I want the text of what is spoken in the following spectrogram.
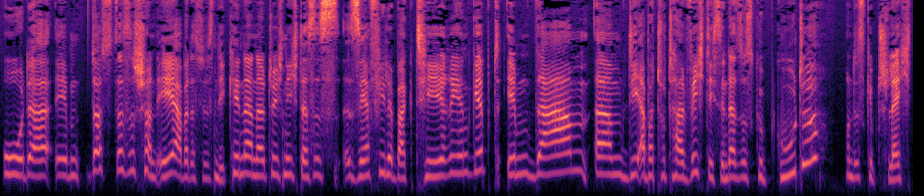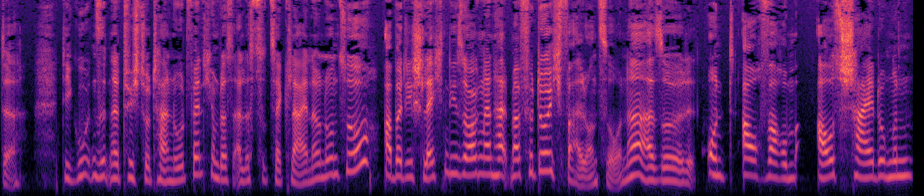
Oder eben, das, das ist schon eh, aber das wissen die Kinder natürlich nicht, dass es sehr viele Bakterien gibt im Darm, ähm, die aber total wichtig sind. Also es gibt gute und es gibt schlechte. Die guten sind natürlich total notwendig, um das alles zu zerkleinern und so. Aber die schlechten, die sorgen dann halt mal für Durchfall und so, ne? Also, und auch warum Ausscheidungen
